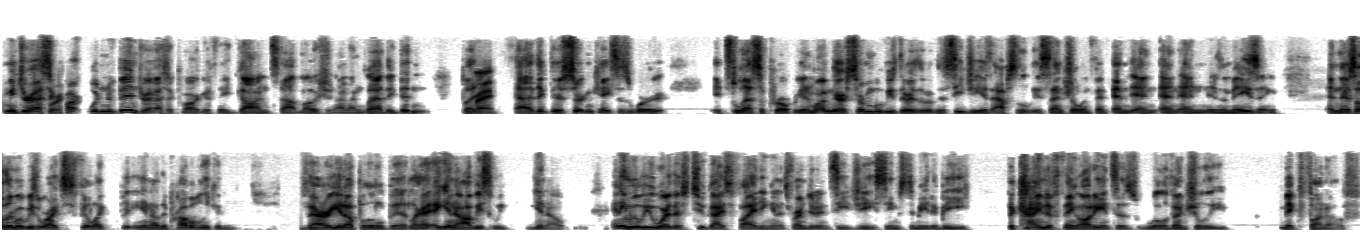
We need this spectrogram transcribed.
I mean, Jurassic Sure. Park wouldn't have been Jurassic Park if they'd gone stop motion, and I'm glad they didn't. But Right. I think there's certain cases where it's less appropriate. And I mean, there are some movies there where the CG is absolutely essential and and and and, and is amazing. And there's other movies where I just feel like you know they probably could vary it up a little bit. Like I, you know, obviously, you know, any movie where there's two guys fighting and it's rendered in CG seems to me to be the kind of thing audiences will eventually make fun of.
